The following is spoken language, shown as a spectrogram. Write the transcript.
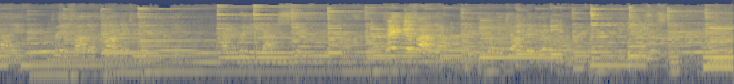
life. Pray, Father God, that you will and bring him back safely. Thank you, Father, for the job that you have done. In Jesus' name.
